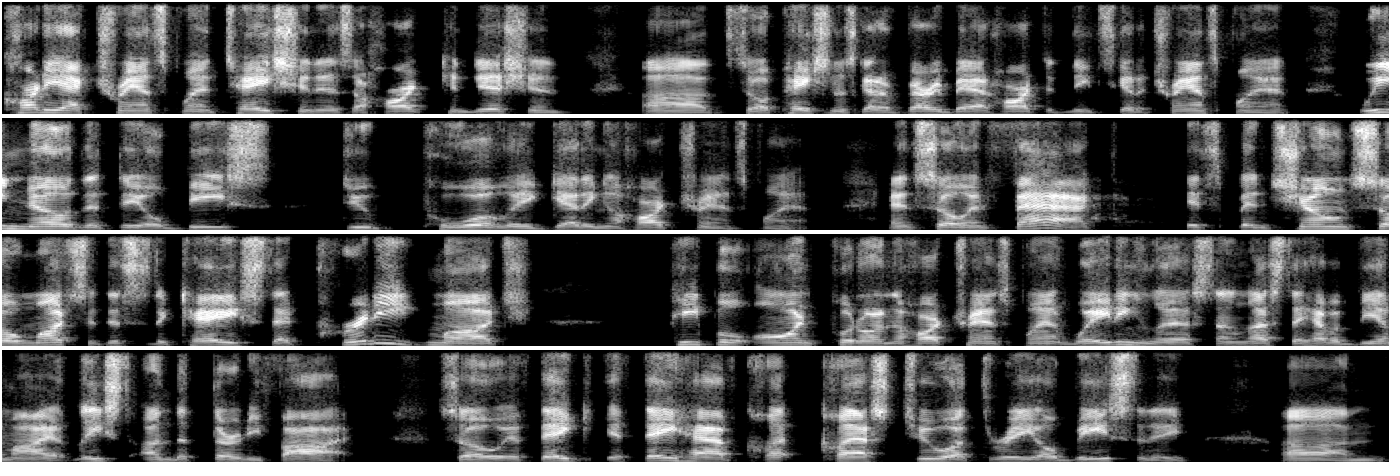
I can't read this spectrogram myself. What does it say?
cardiac transplantation is a heart condition. Uh, so a patient who's got a very bad heart that needs to get a transplant, we know that the obese do poorly getting a heart transplant. And so, in fact, it's been shown so much that this is the case that pretty much people aren't put on the heart transplant waiting list unless they have a BMI at least under 35. So if they if they have cl- class two or three obesity, um,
